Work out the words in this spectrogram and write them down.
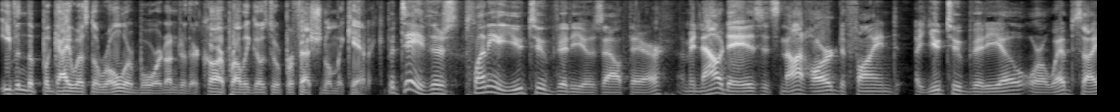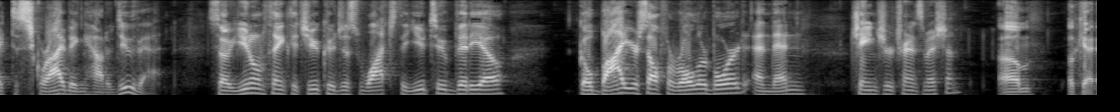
even the guy who has the roller board under their car probably goes to a professional mechanic. But Dave, there's plenty of YouTube videos out there. I mean, nowadays it's not hard to find a YouTube video or a website describing how to do that. So you don't think that you could just watch the YouTube video, go buy yourself a roller board, and then change your transmission? Um, okay.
